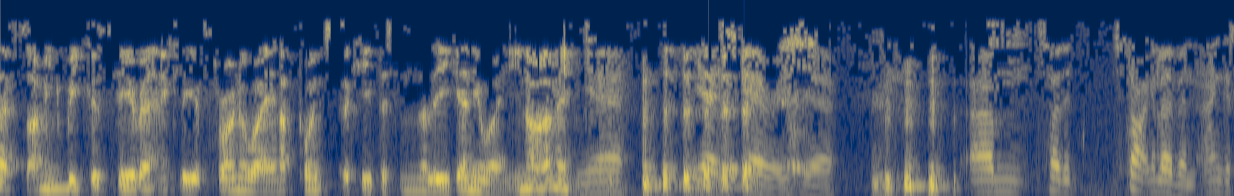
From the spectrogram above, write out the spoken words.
left. I mean, we could theoretically have thrown away enough points to keep us in the league anyway. You know what I mean? Yeah, yeah, it's scary. Yeah. Um, so the starting eleven: Angus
